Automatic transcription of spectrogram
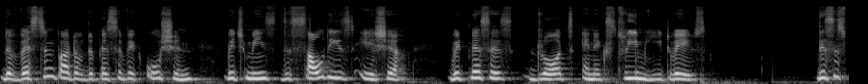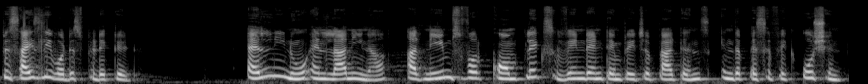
the western part of the Pacific Ocean, which means the Southeast Asia, witnesses droughts and extreme heat waves. This is precisely what is predicted. El Nino and La Nina are names for complex wind and temperature patterns in the Pacific Ocean.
